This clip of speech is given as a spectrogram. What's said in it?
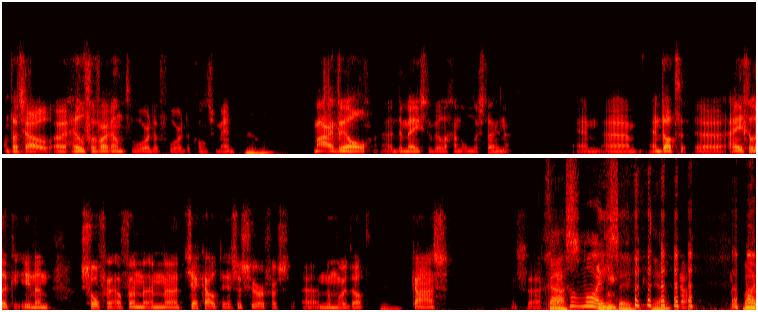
Want dat zou heel verwarrend worden voor de consument Mhm. maar wel de meeste willen gaan ondersteunen. En, ehm, en dat eh, eigenlijk in een software of een, een eh, checkout as a service eh, noemen we dat. Mhm. Kaas. Dus, eh, Kaas. Ja, mooi. Ja. Ja. Maar,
